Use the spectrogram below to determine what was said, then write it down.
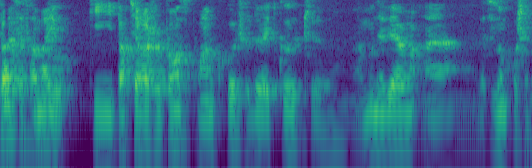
pas, ça sera Mayo, qui partira, je pense, pour un coach de head coach, euh, à mon avis, la saison prochaine.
